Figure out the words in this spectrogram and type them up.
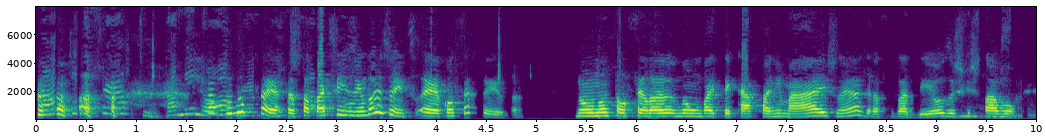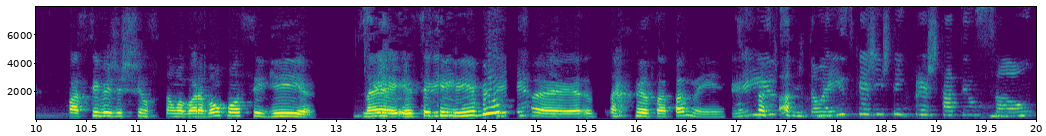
Tá tudo certo, tá melhor. Tá tudo né? certo, só tá atingindo a gente, é, com certeza. Não, não estão sendo, não vai ter caça a animais, né? Graças a Deus, os que estavam passíveis de extinção agora vão conseguir né? Esse equilíbrio. É, exatamente. É isso. Então é isso que a gente tem que prestar atenção.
